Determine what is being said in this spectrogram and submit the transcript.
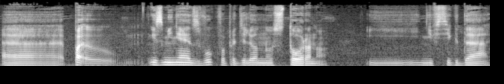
э, по, изменяет звук в определенную сторону. И не всегда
